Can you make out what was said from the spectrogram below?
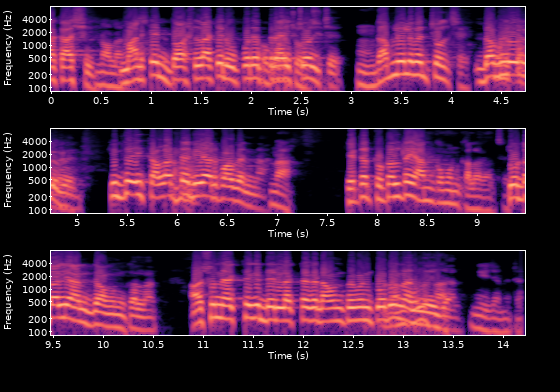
লাখ আশি। মার্কেট দশ লাখের উপরে প্রায় চলছে। ডাব্লিউ ইলেভেন চলছে। ডাব্লিউ ইলেভেন কিন্তু এই কালারটা রিয়ার পাবেন না। না এটা টোটালটাই আনকমন কালার আছে। টোটালি আনকমন কালার আসুন এক থেকে দেড় লাখ টাকা ডাউন পেমেন্ট করুন আর নিয়ে হ্যাঁ, যান। নিয়ে যান এটা।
